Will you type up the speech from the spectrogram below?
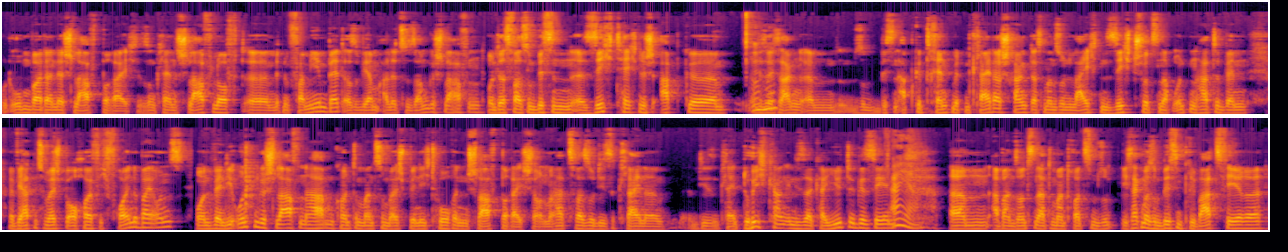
und oben war dann dann der Schlafbereich, so ein kleines Schlafloft äh, mit einem Familienbett. Also wir haben alle zusammen geschlafen und das war so ein bisschen äh, sichttechnisch abge, mhm. wie soll ich mhm. sagen, ähm, so ein bisschen abgetrennt mit einem Kleiderschrank, dass man so einen leichten Sichtschutz nach unten hatte, wenn wir hatten zum Beispiel auch häufig Freunde bei uns und wenn die unten geschlafen haben, konnte man zum Beispiel nicht hoch in den Schlafbereich schauen. Man hat zwar so diese kleine, diesen kleinen Durchgang in dieser Kajüte gesehen, ah, ja. ähm, aber ansonsten hatte man trotzdem so, ich sag mal so ein bisschen Privatsphäre,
